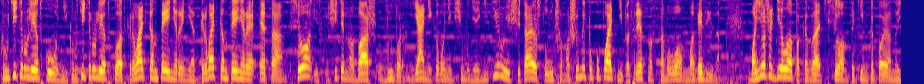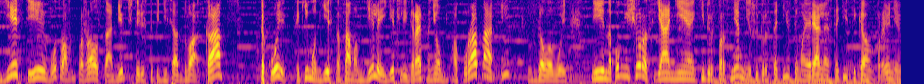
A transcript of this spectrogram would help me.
крутить рулетку, не крутить рулетку, открывать контейнеры, не открывать контейнеры, это все исключительно ваш выбор. Я никого ни к чему не агитирую считаю, что лучше машины покупать непосредственно с самого магазина. Мое же дело показать все таким, какое оно есть, и вот вам, пожалуйста, объект 452К, такой, каким он есть на самом деле, если играть на нем аккуратно и с головой. И напомню еще раз, я не киберспортсмен, не суперстатист, и моя реальная статистика в районе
